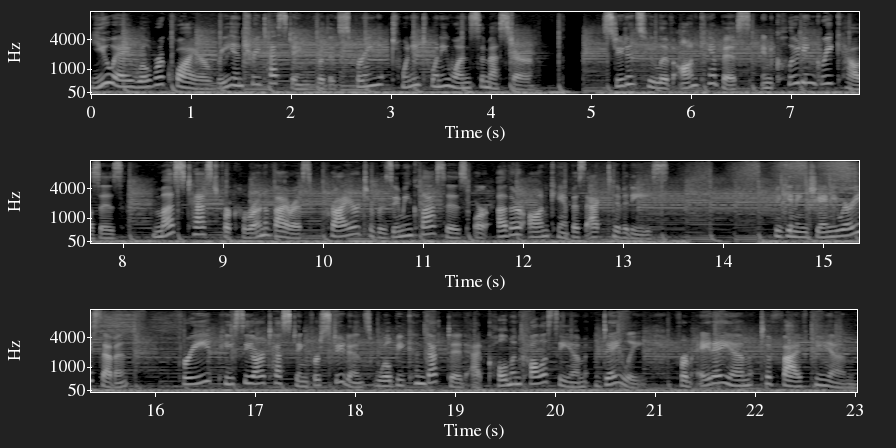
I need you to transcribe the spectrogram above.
UA will require re-entry testing for the spring 2021 semester. Students who live on campus, including Greek houses, must test for coronavirus prior to resuming classes or other on-campus activities. Beginning January 7th, free PCR testing for students will be conducted at Coleman Coliseum daily from 8 a.m. to 5 p.m.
